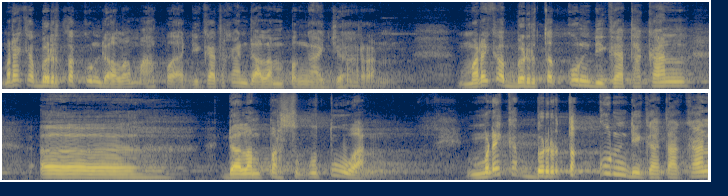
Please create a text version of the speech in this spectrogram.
Mereka bertekun dalam apa? Dikatakan dalam pengajaran. Mereka bertekun dikatakan uh, dalam persekutuan. Mereka bertekun dikatakan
